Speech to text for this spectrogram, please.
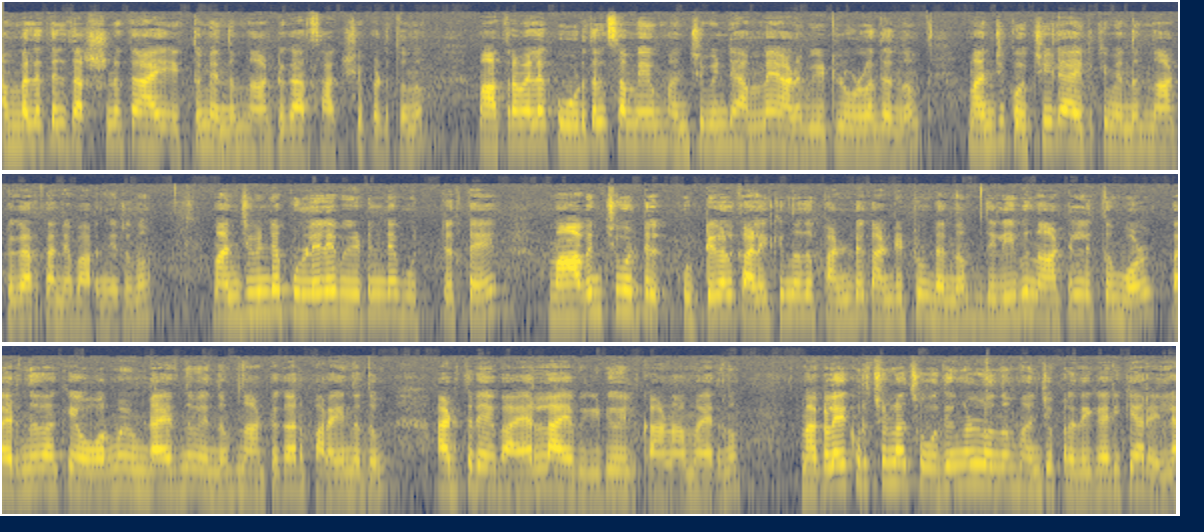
അമ്പലത്തിൽ ദർശനത്തിനായി എത്തുമെന്നും നാട്ടുകാർ സാക്ഷ്യപ്പെടുത്തുന്നു. മാത്രമല്ല കൂടുതൽ സമയം മഞ്ജുവിന്റെ അമ്മയാണ് വീട്ടിലുള്ളതെന്നും മഞ്ജു കൊച്ചിയിലായിരിക്കുമെന്നും നാട്ടുകാർ തന്നെ പറഞ്ഞിരുന്നു. മഞ്ജുവിന്റെ പുള്ളിലെ വീടിന്റെ മുറ്റത്തെ മാവിൻ ചുവട്ടിൽ കുട്ടികൾ കളിക്കുന്നത് പണ്ട് കണ്ടിട്ടുണ്ടെന്നും ദിലീപ് നാട്ടിലെത്തുമ്പോൾ വരുന്നതൊക്കെ ഓർമ്മയുണ്ടായിരുന്നുവെന്നും നാട്ടുകാർ പറയുന്നതും അടുത്തിടെ വൈറലായ വീഡിയോയിൽ കാണാമായിരുന്നു. മകളെക്കുറിച്ചുള്ള ചോദ്യങ്ങളിലൊന്നും മഞ്ജു പ്രതികരിക്കാറില്ല.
